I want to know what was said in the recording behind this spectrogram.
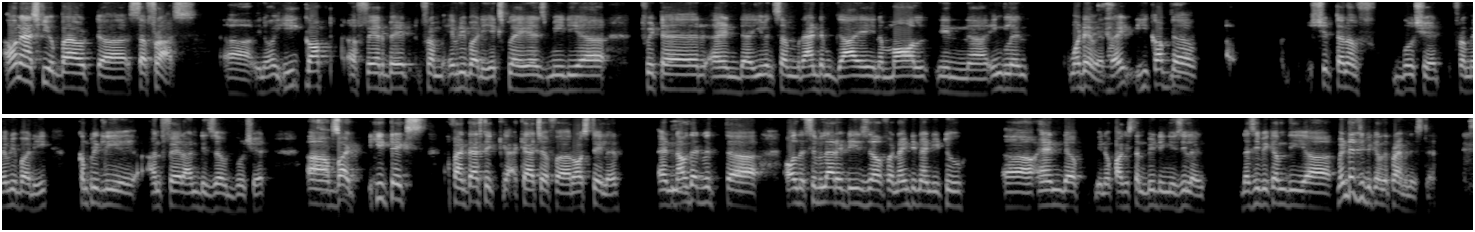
I want to ask you about uh, Sarfraz. Uh, you know, he copped a fair bit from everybody, ex-players, media, Twitter, and uh, even some random guy in a mall in uh, England, whatever, yeah. right? He copped yeah. a shit ton of bullshit from everybody, completely unfair, undeserved bullshit. Uh, but he takes a fantastic catch of uh, Ross Taylor and now hmm. that with uh, all the similarities of 1992 uh, uh, and uh, you know Pakistan beating New Zealand, does he become the uh, when does he become the prime minister?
